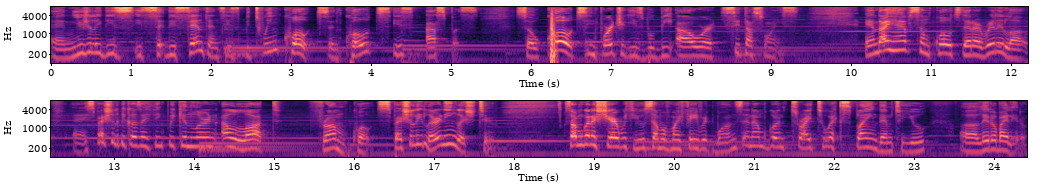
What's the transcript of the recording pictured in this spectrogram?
And usually this is, this sentence is between quotes, and quotes is aspas. So quotes in Portuguese will be our citações. And I have some quotes that I really love, especially because I think we can learn a lot from quotes, especially learn English too. So I'm going to share with you some of my favorite ones and I'm going to try to explain them to you uh, little by little.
